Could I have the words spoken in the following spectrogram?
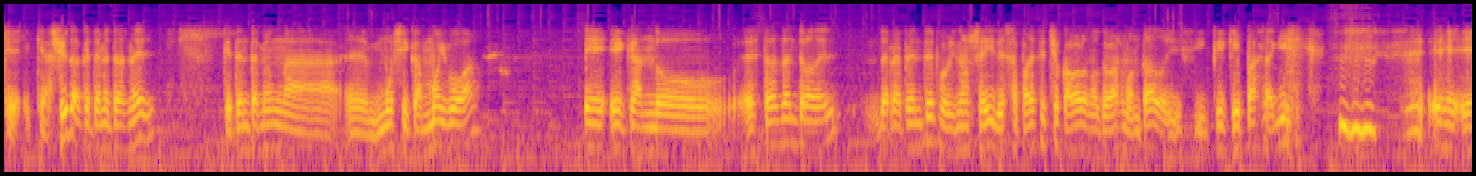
que, que axuda que te metas nel que ten tamén unha eh, música moi boa e, e cando estás dentro del de repente, pois non sei, desaparece o cabalo no que vas montado e si que, que pasa aquí? e, e,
